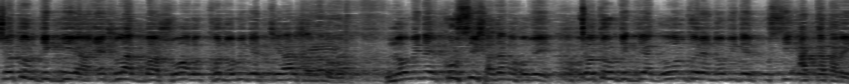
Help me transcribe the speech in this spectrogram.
চতুর্দিক দিয়া এক লাখ বা সোয়া লক্ষ নবীদের চেয়ার সাজানো হবে নবীদের কুর্সি সাজানো হবে। চতুর্দিক দিয়া গোল করে নবীদের কুর্সি আটকাতারে।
